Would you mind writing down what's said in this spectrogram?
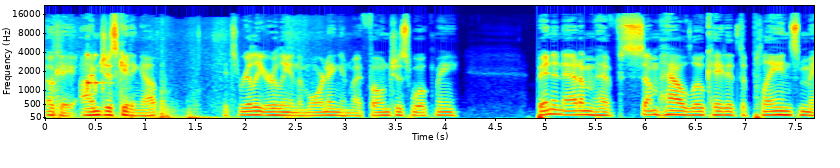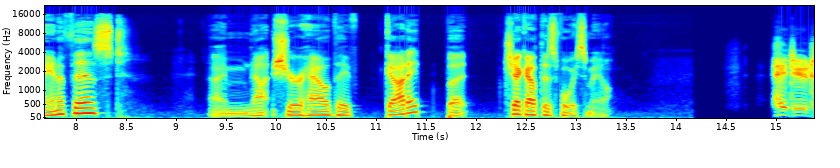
Okay, I'm just getting up. It's really early in the morning and my phone just woke me. Ben and Adam have somehow located the plane's manifest. I'm not sure how they've got it, but check out this voicemail. Hey, dude.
